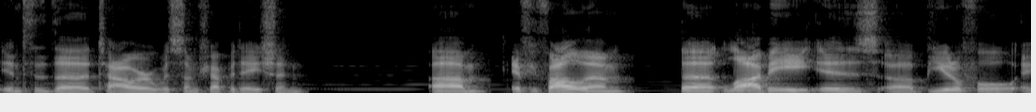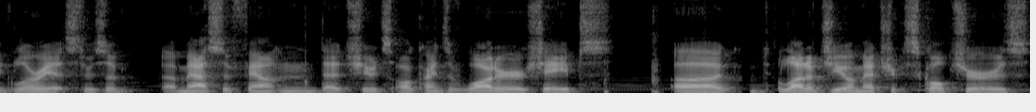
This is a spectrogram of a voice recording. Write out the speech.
into the tower with some trepidation. Um, if you follow him, the lobby is uh, beautiful and glorious. There's a, a massive fountain that shoots all kinds of water shapes, uh, a lot of geometric sculptures,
